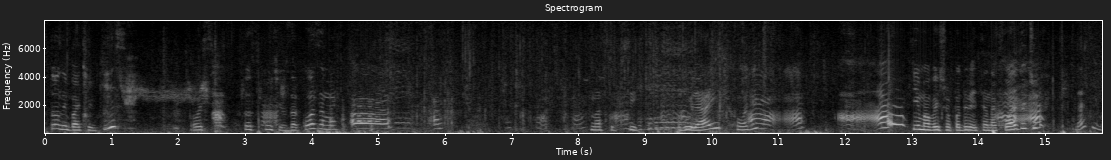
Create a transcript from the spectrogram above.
Хто не бачив кіз, ось хто скучив за козами. У нас тут всі гуляють, ходять. Тіма вийшов подивитися на козочок. Да, Тіма?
